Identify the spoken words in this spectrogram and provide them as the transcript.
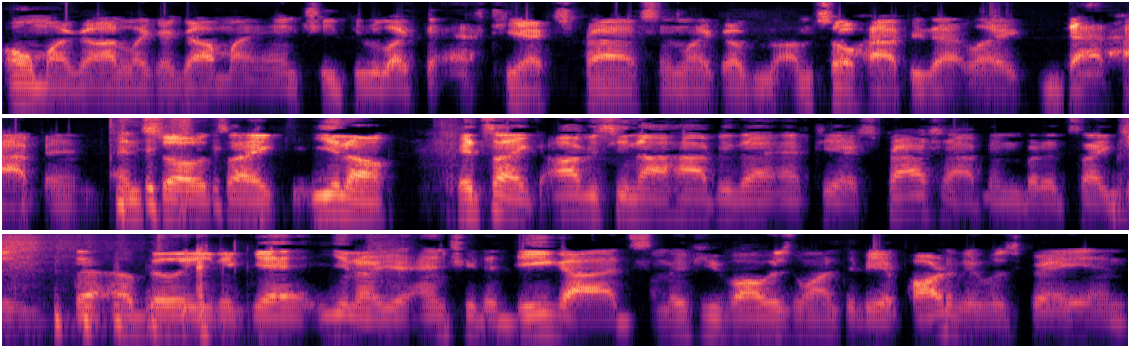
oh my god, like I got my entry through like the FTX crash, and like I'm I'm so happy that like that happened. And so it's like you know. It's like obviously not happy that FTX crash happened, but it's like just the ability to get, you know, your entry to DeGods. Um, if you've always wanted to be a part of it was great. And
